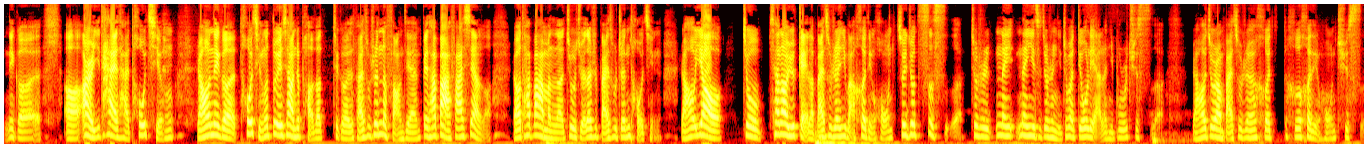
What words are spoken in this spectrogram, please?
那个呃二姨太太偷情，然后那个偷情的对象就跑到这个白素贞的房间，被他爸发现了，然后他爸爸呢就觉得是白素贞偷情，然后要。就相当于给了白素贞一碗鹤顶红，所以就赐死，就是那 那意思就是你这么丢脸了，你不如去死，然后就让白素贞喝喝鹤顶红去死，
